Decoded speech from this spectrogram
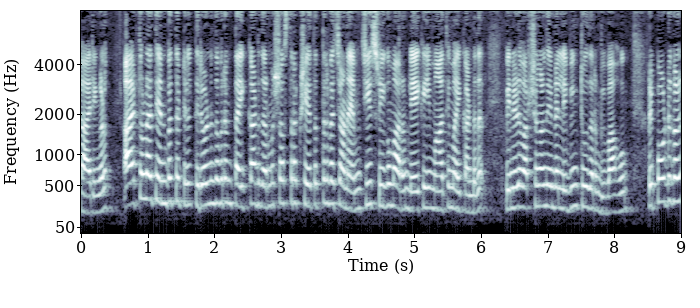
കാര്യങ്ങളും. ആയിരത്തി തൊള്ളായിരത്തി എൺപത്തെട്ടിൽ തിരുവനന്തപുരം തൈക്കാട് ധർമ്മശാസ്ത്ര ക്ഷേത്രത്തിൽ വെച്ചാണ് എം ജി ശ്രീകുമാറും ലേഖയും ആദ്യമായി കണ്ടത്. പിന്നീട് വർഷങ്ങൾ നീണ്ട ലിവിംഗ് ടൂതറും വിവാഹവും. റിപ്പോർട്ടുകൾ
